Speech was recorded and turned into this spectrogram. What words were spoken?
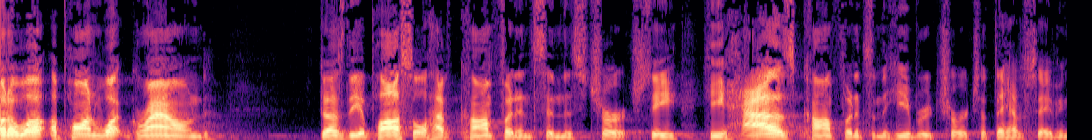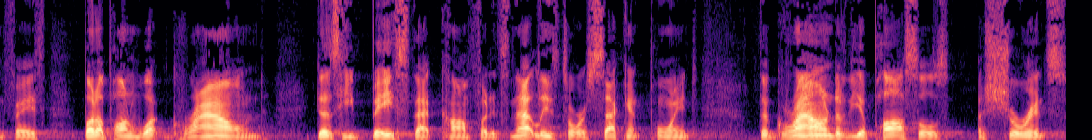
But upon what ground does the apostle have confidence in this church? See, he has confidence in the Hebrew church that they have saving faith, but upon what ground does he base that confidence? And that leads to our second point the ground of the apostles' assurance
